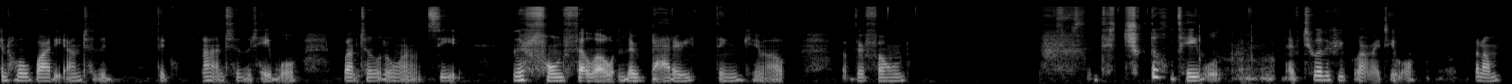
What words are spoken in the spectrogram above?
and whole body onto the, the onto the table, onto a little one seat. And their phone fell out and their battery thing came out of their phone. They shook the whole table. I have two other people at my table. But um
